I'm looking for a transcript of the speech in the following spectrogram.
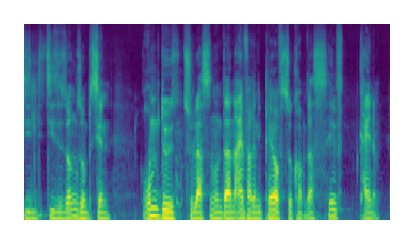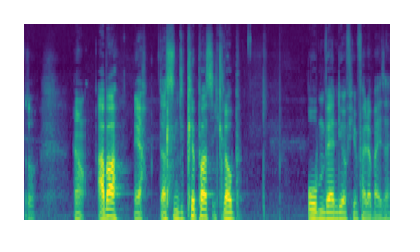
die, die Saison so ein bisschen rumdösen zu lassen und dann einfach in die Playoffs zu kommen. Das hilft keinem. So. Ja. Aber ja, das sind die Clippers. Ich glaube, oben werden die auf jeden Fall dabei sein.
